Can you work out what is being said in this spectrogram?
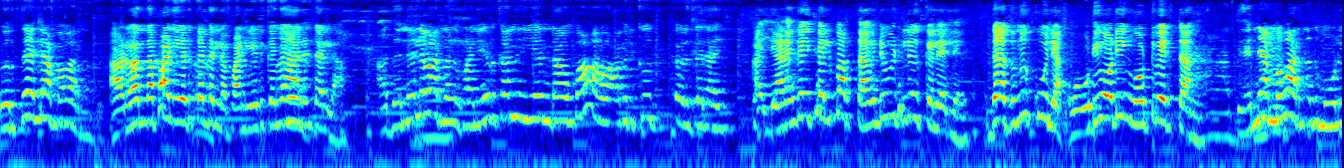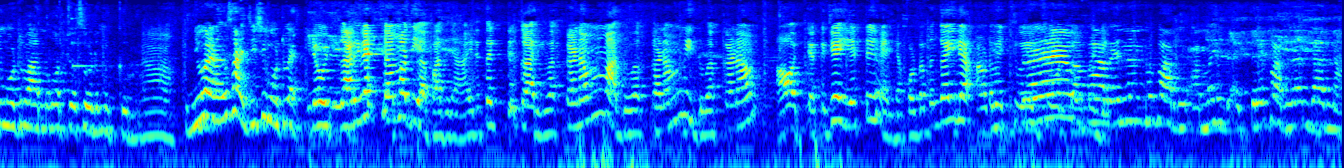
വെറുതെ അല്ല അമ്മ പറഞ്ഞത്. അവിടെ വന്നാ പണിയെടുക്കണ്ടല്ലോ? പണിയെടുക്കാൻ ഞാനുണ്ടല്ല അതന്നെയല്ലേ പറഞ്ഞത്. പണിയെടുക്കാൻ നീ ഉണ്ടാവുമ്പോ അവർക്ക് എളുത്തരായി കല്യാണം കഴിച്ചാലും ഭർത്താവിന്റെ വീട്ടിൽ നിൽക്കലല്ലേ ഇത് അത് നിൽക്കൂല ഓടി ഓടി ഇങ്ങോട്ട് വരുത്താന്ന് അത് തന്നെ അമ്മ പറഞ്ഞത് മോൾ ഇങ്ങോട്ട് വന്ന് കുറച്ച് ദിവസം ഇവിടെ നിൽക്കും. ഇനി വേണമെങ്കിൽ സജീഷ് ഇങ്ങോട്ട് വരാം പിന്നെ ഒരു കറി വെച്ചാൽ മതി. അപ്പൊ അതിനായിരത്തെട്ട് കറി വെക്കണം അത് വെക്കണം ഇത് വെക്കണം. ആ ഒറ്റയ്ക്ക് ചെയ്യട്ട് എന്നെ കൊണ്ടൊന്നും കയ്യില്ല അവിടെ വെച്ചു. പറയുന്നത് പറഞ്ഞു അമ്മ ഇത്രയും പറഞ്ഞെന്താന്നാ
